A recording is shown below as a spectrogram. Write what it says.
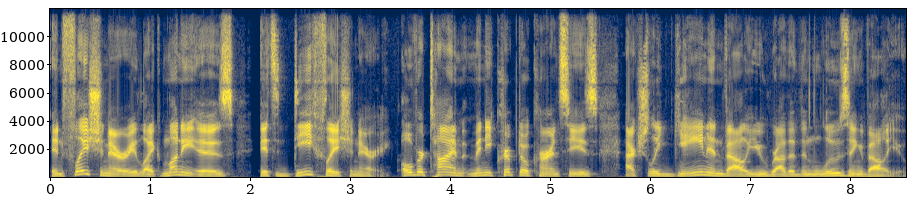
inflationary like money is, it's deflationary. Over time, many cryptocurrencies actually gain in value rather than losing value.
